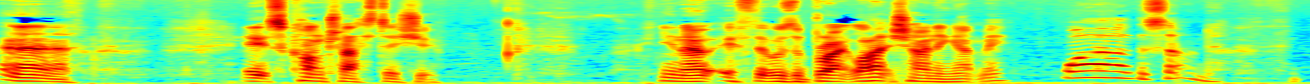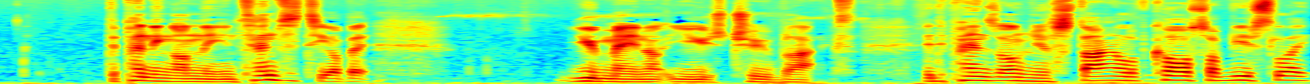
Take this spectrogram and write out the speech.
Uh, it's a contrast issue. You know, if there was a bright light shining at me, wow, the sun. Depending on the intensity of it, you may not use true blacks. It depends on your style, of course, obviously,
